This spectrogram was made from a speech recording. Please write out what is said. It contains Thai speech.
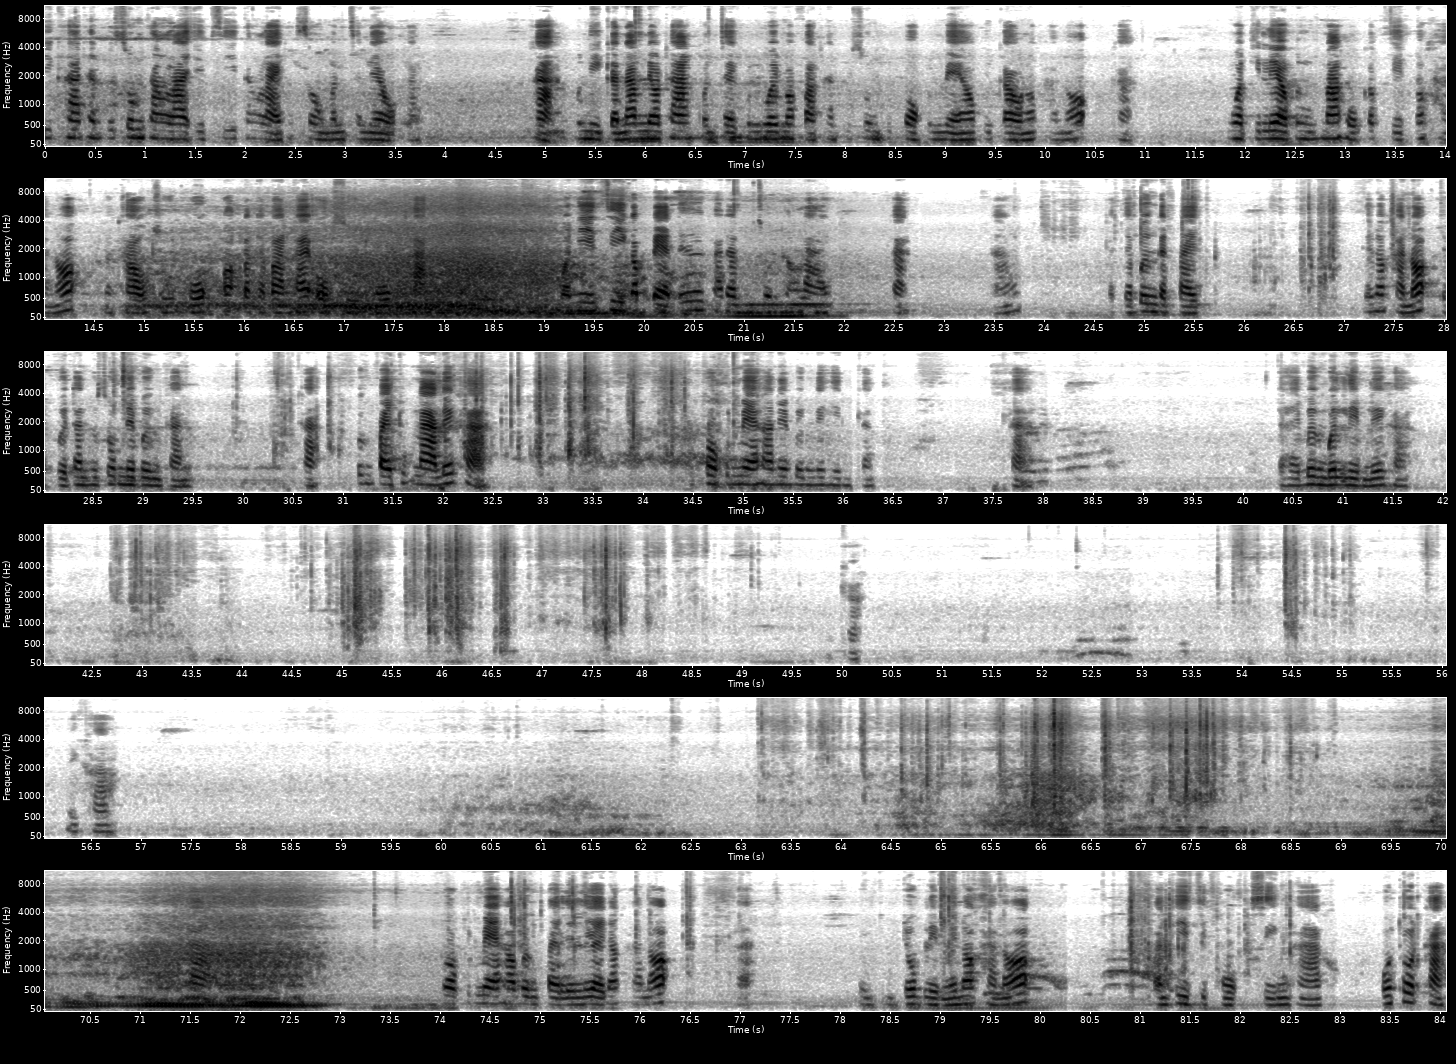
ดีค่ะท่านผู้ชมทางไลน์ FC ทั้งหลายทั้งสองมันชาแนลค่ะ ค่ะวันนี้ก็นำแนวทางคนใจคนรวยมาฝากท่านผู้ชมคุณพ่อคุณแม่เฮาคือเก่าเนาะค่ะเนาะค่ะงวดที่แล้วเพิ่งมา6กับ7เนาะค่ะเนาะแล้วเข้า06เนาะรัฐบาลไทยออก06ค่ะ วันนี้4กับ8เด้อค่ะท่านผู้ชมทั้งหลายค่ะเอาจะเบิ่งกันไปเด้อเนาะค่ะเนาะจะเปิดท่านผู้ชมได้เบิ่งกัน ค่ะเบิ่งไปทุกนาเลยค่ะพ่อคุณแม่ค่ะได้เบิ่งได้เห็นกัน ค่ะจะให้เบิ่งเบิดเล่มเลยค่ะค่ะนี่ค่ะ ม่เขาเบิ่งไปเรื่อยๆเนาะค่ะเนาะค่ะเบิ่งจนจบเล่มเลยเนาะค่ะเนาะวันที่สิบหกสิงหาโอ้โทษค่ะ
